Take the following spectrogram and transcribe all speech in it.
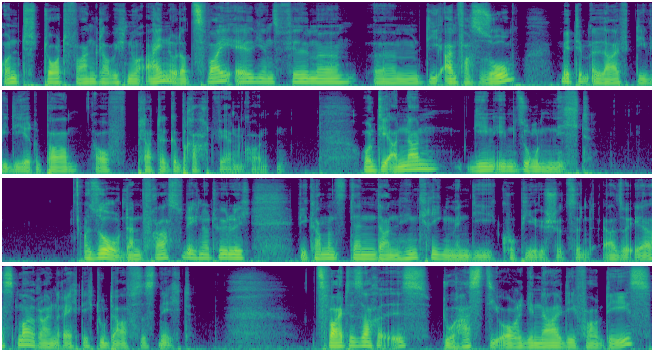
und dort waren, glaube ich, nur ein oder zwei Aliens-Filme, ähm, die einfach so mit dem Alive DVD-Ripper auf Platte gebracht werden konnten. Und die anderen gehen eben so nicht. So, dann fragst du dich natürlich, wie kann man es denn dann hinkriegen, wenn die kopiergeschützt sind? Also erstmal rein rechtlich, du darfst es nicht. Zweite Sache ist, du hast die Original-DVDs,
